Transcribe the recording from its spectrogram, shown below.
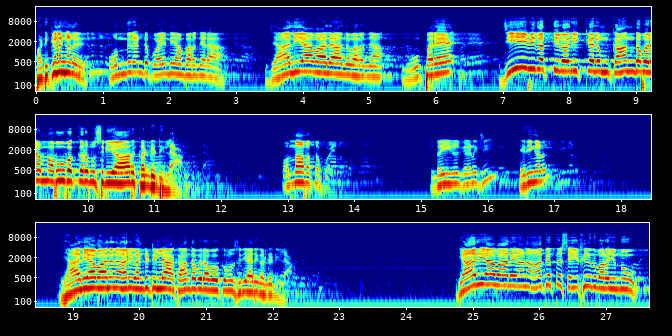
പഠിക്കണങ്ങൾ ഒന്ന് രണ്ട് പോയിന്റ് ഞാൻ പറഞ്ഞരാ ജാലിയാവാല എന്ന് പറഞ്ഞ മൂപ്പരെ ജീവിതത്തിൽ ഒരിക്കലും കാന്തപുരം അബൂബക്കർ മുസ്ലിയാർ കണ്ടിട്ടില്ല. ഒന്നാമത്തെ പോയിന്റ് നിങ്ങൾ കേണിച്ച്? തെരിങ്ങൾ ജാലിയാവാലനെ ആര് കണ്ടിട്ടില്ല? കാന്തപുരം അബൂബക്കർ മുസ്ലിയാർ കണ്ടിട്ടില്ല. ജാലിയാവാലയാണ് ആദ്യത്തെ ഷെയ്ഖ് എന്ന് പറയുന്നു.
